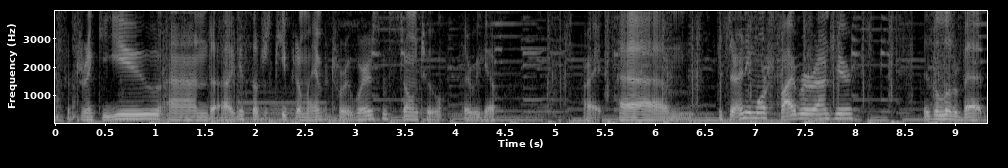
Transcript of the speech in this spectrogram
Have a drink of you, and I guess I'll just keep it in my inventory. Where's my stone tool? There we go. Alright, um, is there any more fiber around here? There's a little bit.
